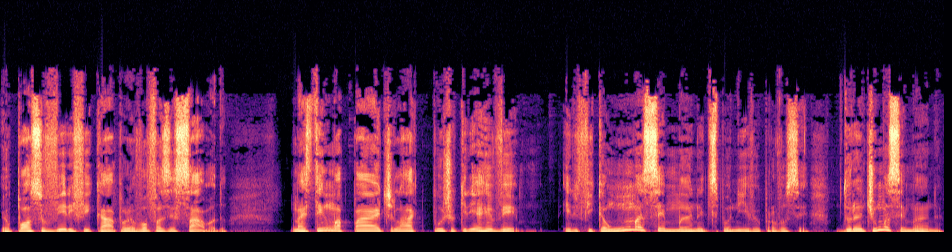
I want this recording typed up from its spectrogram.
Eu posso verificar, eu vou fazer sábado. Mas tem uma parte lá que, puxa, eu queria rever. Ele fica uma semana disponível para você. Durante uma semana,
